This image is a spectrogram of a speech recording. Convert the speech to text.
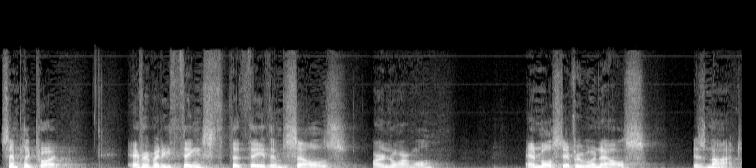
Simply put, Everybody thinks that they themselves are normal, and most everyone else is not.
